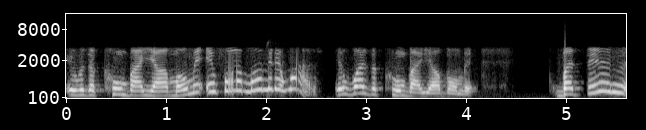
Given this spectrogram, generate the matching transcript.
it was a kumbaya moment, and for a moment it was. It was a kumbaya moment. But then,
